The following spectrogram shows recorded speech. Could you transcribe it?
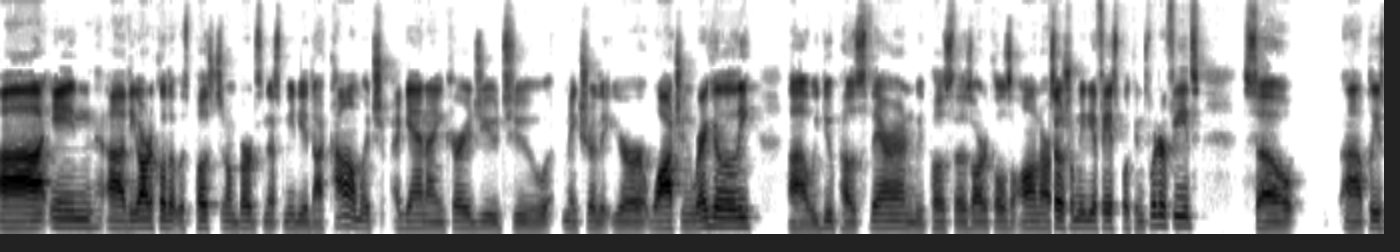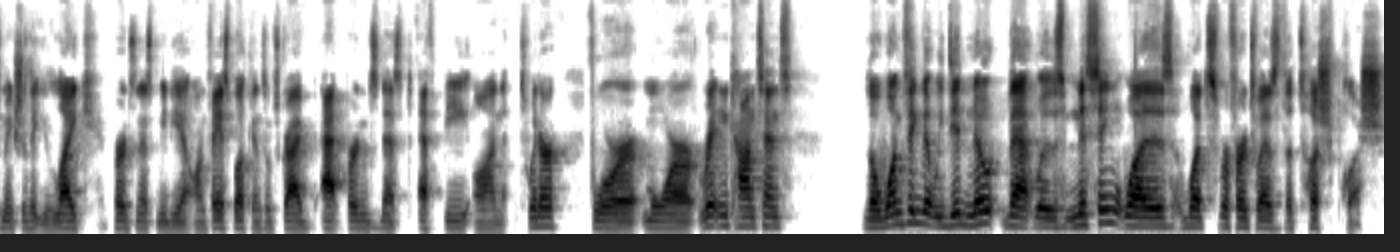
uh, in uh, the article that was posted on birdsnestmedia.com, which again, I encourage you to make sure that you're watching regularly. Uh, we do post there and we post those articles on our social media, Facebook and Twitter feeds. So uh, please make sure that you like Birds Nest Media on Facebook and subscribe at Birds Nest FB on Twitter for more written content. The one thing that we did note that was missing was what's referred to as the tush push.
